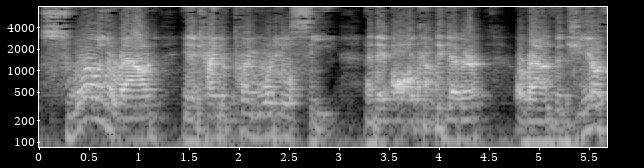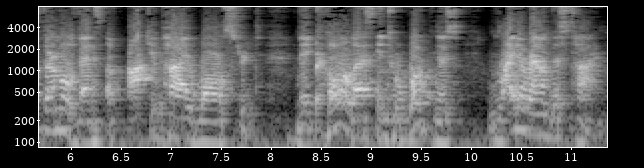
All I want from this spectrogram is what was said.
swirling around in a kind of primordial sea, and they all come together around the geothermal vents of Occupy Wall Street. They coalesce into wokeness right around this time.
